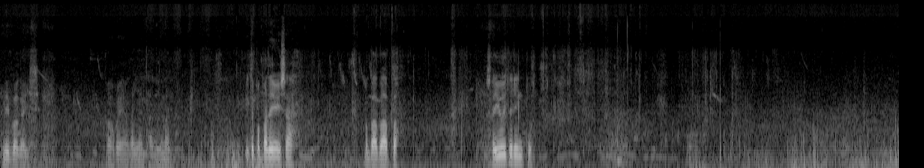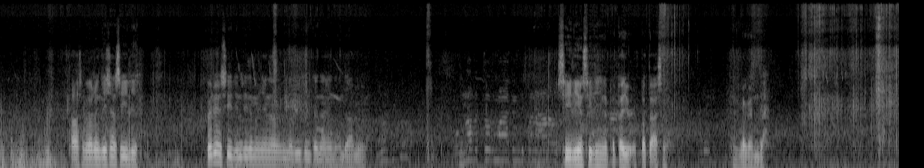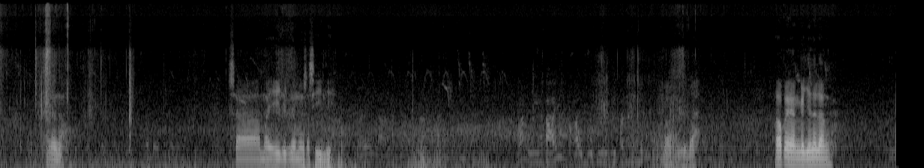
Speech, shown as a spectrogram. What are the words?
Di ba guys? Okay ang kanyang taniman. Ito pa pala yung isa. Mababa pa. Sa UT rin to. Tapos meron din siyang sili. Pero yung sili, hindi naman niya na- nabibinta na yun. Ang dami. Sili yung sili na patayo, pataas. Oh. Maganda. Ayan o. Sa mahilig naman sa sili. Oh, di ba? Okay, ang ganyan na lang.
